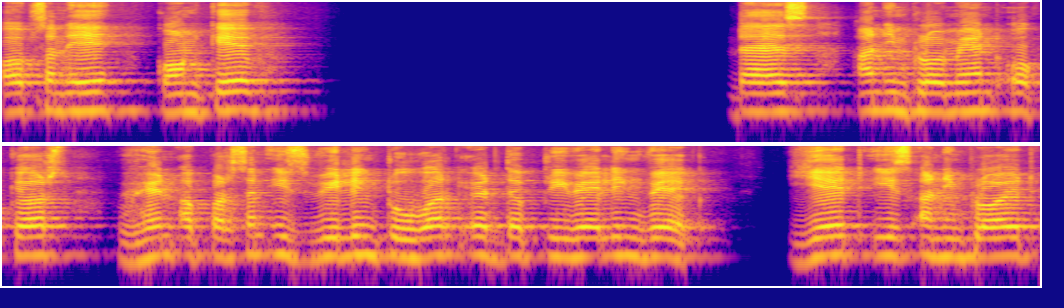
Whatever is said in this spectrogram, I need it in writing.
option A, concave dash. Unemployment occurs when a person is willing to work at the prevailing wage yet is unemployed.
